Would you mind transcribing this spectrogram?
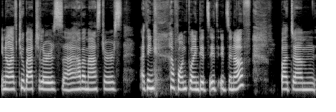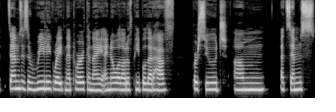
you know, I have two bachelors, I have a master's. I think at one point it's it, it's enough. But um, CEMS is a really great network, and I, I know a lot of people that have pursued um, at CEMS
